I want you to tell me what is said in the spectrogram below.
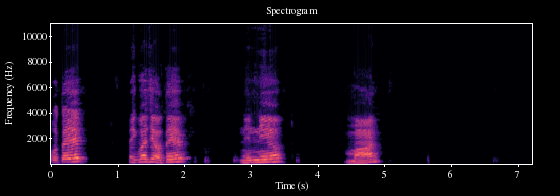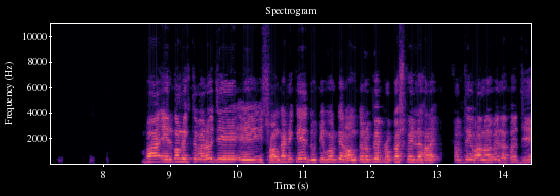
অতএব দেখবা যে অতএব নির্ণয় মান বা এরকম লিখতে পারো যে এই সংখ্যাটিকে দুটি বর্গের অন্তরূপে প্রকাশ করলে হয়। সব থেকে ভালো হবে লেখো যে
